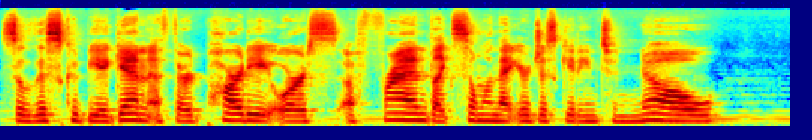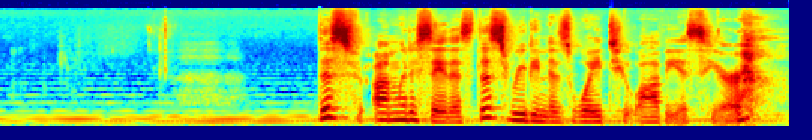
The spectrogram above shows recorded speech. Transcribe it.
So this could be again a third party or a friend, like someone that you're just getting to know. This I'm going to say this. This reading is way too obvious here.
